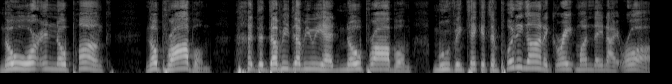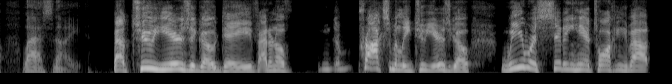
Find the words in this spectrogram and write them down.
no Orton, no Punk, no problem. the WWE had no problem moving tickets and putting on a great Monday Night Raw last night. About two years ago, Dave, I don't know, if, approximately two years ago, we were sitting here talking about.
